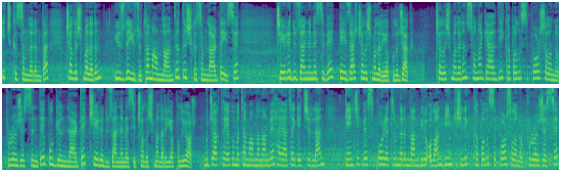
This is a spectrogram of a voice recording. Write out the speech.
iç kısımlarında çalışmaların %100'ü tamamlandı. Dış kısımlarda ise çevre düzenlemesi ve peyzaj çalışmaları yapılacak. Çalışmaların sona geldiği kapalı spor salonu projesinde bugünlerde çevre düzenlemesi çalışmaları yapılıyor. Bucak'ta yapımı tamamlanan ve hayata geçirilen gençlik ve spor yatırımlarından biri olan bin kişilik kapalı spor salonu projesi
